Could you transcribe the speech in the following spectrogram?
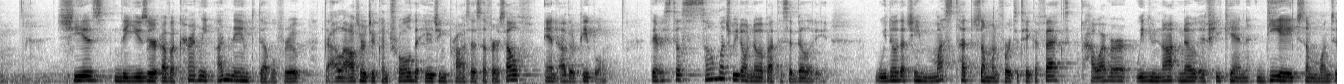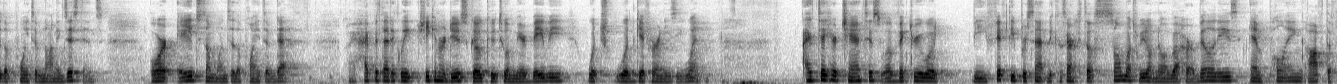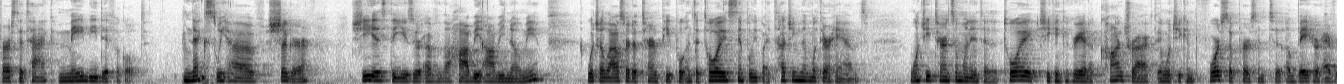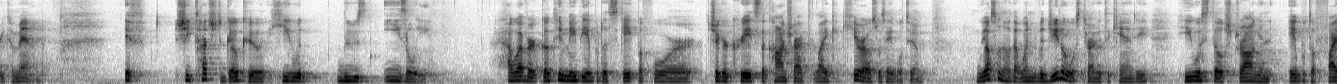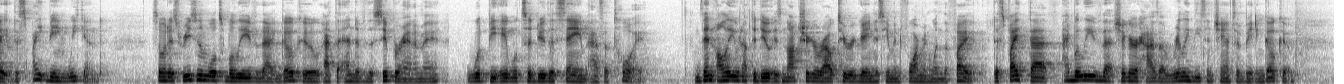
She is the user of a currently unnamed devil fruit that allows her to control the aging process of herself and other people. There is still so much we don't know about this ability. We know that she must touch someone for it to take effect. However, we do not know if she can de-age someone to the point of non-existence or age someone to the point of death. Hypothetically, she can reduce Goku to a mere baby, which would give her an easy win. I'd say her chances of victory would be 50% because there's still so much we don't know about her abilities, and pulling off the first attack may be difficult. Next, we have Sugar. She is the user of the Hobi Hobi no Mi, which allows her to turn people into toys simply by touching them with her hands. Once she turns someone into a toy, she can create a contract in which she can force a person to obey her every command. If she touched Goku, he would lose easily. However, Goku may be able to escape before Sugar creates the contract like Kyros was able to. We also know that when Vegito was turned into candy, he was still strong and able to fight despite being weakened. So it is reasonable to believe that Goku, at the end of the Super anime, would be able to do the same as a toy. Then all he would have to do is knock Sugar out to regain his human form and win the fight. Despite that, I believe that Sugar has a really decent chance of beating Goku.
